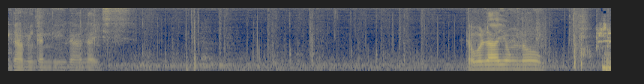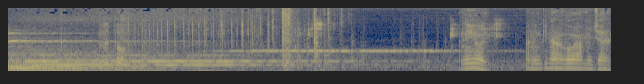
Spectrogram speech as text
Ang daming kandila guys. Nawala yung gnome. Ano to? Ano yun? Anong ginagawa mo dyan?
